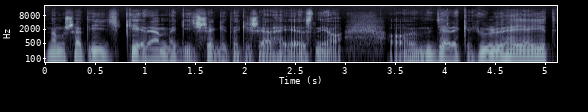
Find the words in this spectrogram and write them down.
na most hát így kérem, meg így segítek is elhelyezni a, a gyerekek ülőhelyeit.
